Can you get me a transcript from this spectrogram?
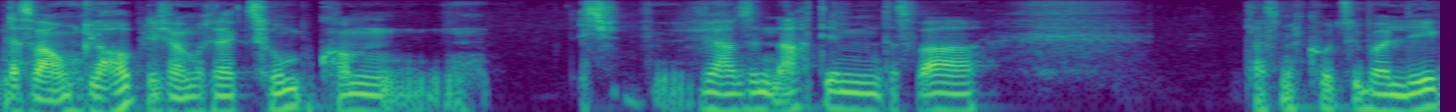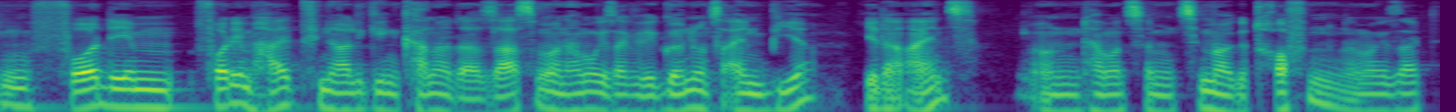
das war unglaublich. Wir haben Reaktionen bekommen. Ich, wir sind nach dem, das war, lass mich kurz überlegen, vor dem, vor dem Halbfinale gegen Kanada saßen wir und haben gesagt, wir gönnen uns ein Bier, jeder eins und haben uns im Zimmer getroffen und haben gesagt,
